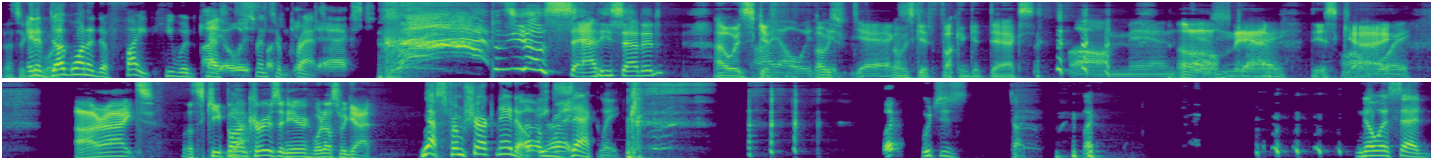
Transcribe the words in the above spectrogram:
that's a good one. And if one. Doug wanted to fight, he would I cast always Spencer fucking Pratt. get daxed. See how sad he sounded? I always get I always, always, get Dax. always get fucking get Dax. oh man. Oh, this man. guy. this Oh, guy. boy. All right. Let's keep on Yeah. cruising here. What else we got? Yes, from Sharknado. All right. exactly. What? Which is sorry. What? Noah said,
